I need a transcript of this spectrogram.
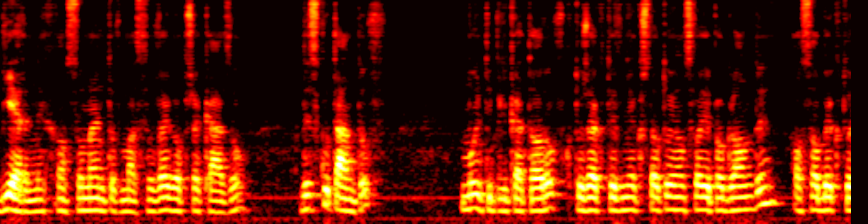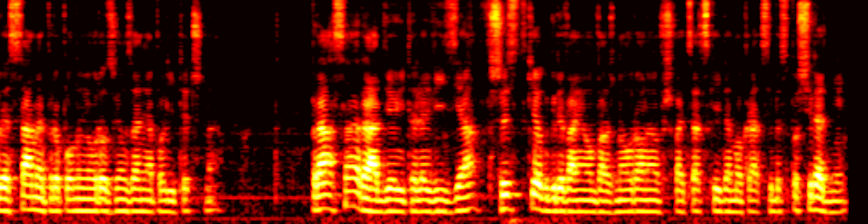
biernych konsumentów masowego przekazu, dyskutantów, multiplikatorów, którzy aktywnie kształtują swoje poglądy, osoby, które same proponują rozwiązania polityczne. Prasa, radio i telewizja wszystkie odgrywają ważną rolę w szwajcarskiej demokracji bezpośredniej.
